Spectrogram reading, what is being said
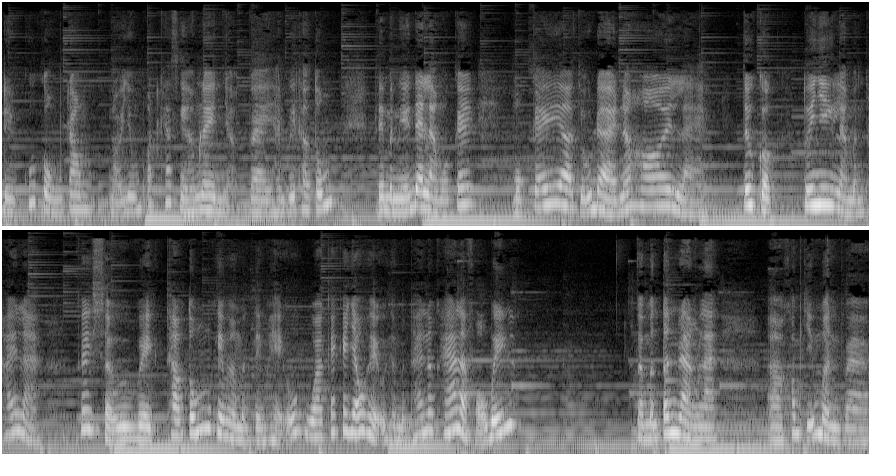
điều cuối cùng trong nội dung podcast ngày hôm nay về hành vi thao túng. Thì mình nghĩ đây là một cái một cái ờ, chủ đề nó hơi là tiêu cực. Tuy nhiên là mình thấy là cái sự việc thao túng khi mà mình tìm hiểu qua các cái dấu hiệu thì mình thấy nó khá là phổ biến. Và mình tin rằng là ờ, không chỉ mình và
